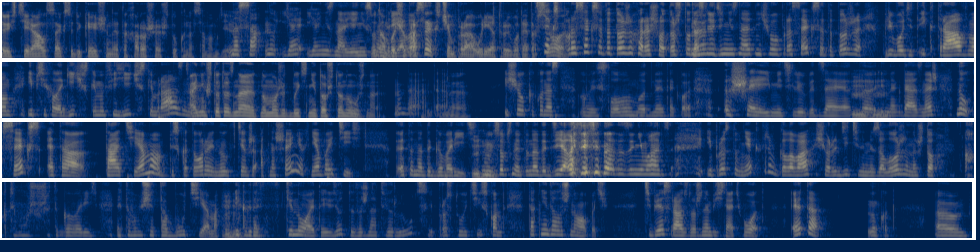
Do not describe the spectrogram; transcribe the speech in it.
То есть сериал Sex Education это хорошая штука на самом деле. На сам... Ну, я, я не знаю, я не Ну смотрела. там больше про секс, чем про уретру и вот это Секс, все. про секс это тоже хорошо. То, что у Да? нас люди не знают ничего про секс, это тоже приводит и к травмам, и психологическим, и физическим разным. Они что-то знают, но может быть не то, что нужно. Ну да, да. Да. Еще как у нас, ой, слово модное такое, шеймить любят за это Мгм. иногда, знаешь. Ну, секс — это та тема, без которой, ну, в тех же отношениях не обойтись. Это надо говорить. Ну и, собственно, это надо делать, этим надо заниматься. И просто в некоторых головах еще родителями заложено, что как ты можешь это говорить? Это вообще табу тема. И Мгм. когда в кино это идет, ты должна отвернуться и просто уйти из комнаты. Так не должно быть. Тебе сразу должны объяснять, вот, это, ну как, эм,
